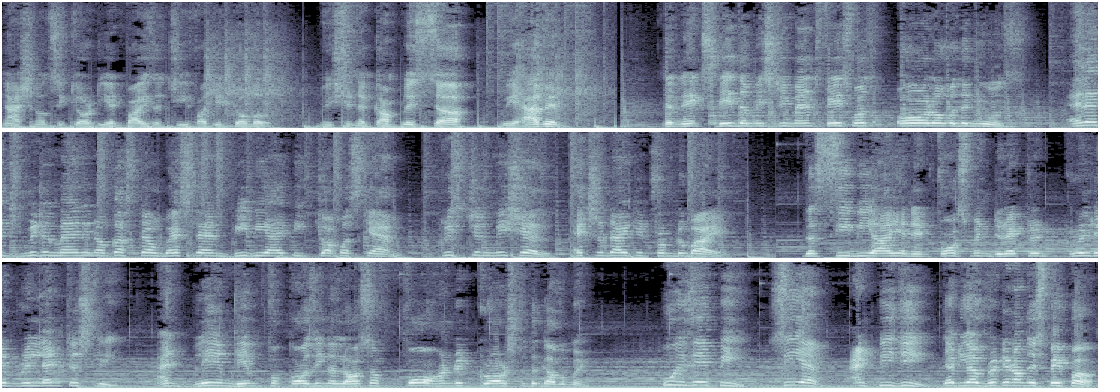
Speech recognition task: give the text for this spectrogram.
National Security Advisor Chief Ajit Doval. Mission accomplished, sir. We have him. The next day, the mystery man's face was all over the news. Alleged middleman in Augusta Westland VVIP chopper scam, Christian Michel, extradited from Dubai. The CBI and Enforcement Directorate grilled him relentlessly and blamed him for causing a loss of 400 crores to the government. Who is AP, CM, and PG that you have written on this paper?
